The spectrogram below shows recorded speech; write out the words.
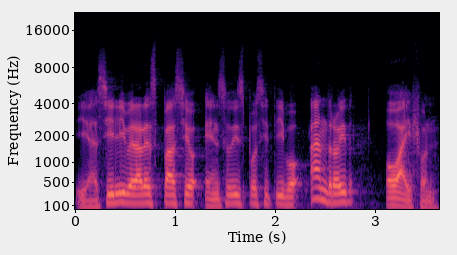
y así liberar espacio en su dispositivo Android o iPhone.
